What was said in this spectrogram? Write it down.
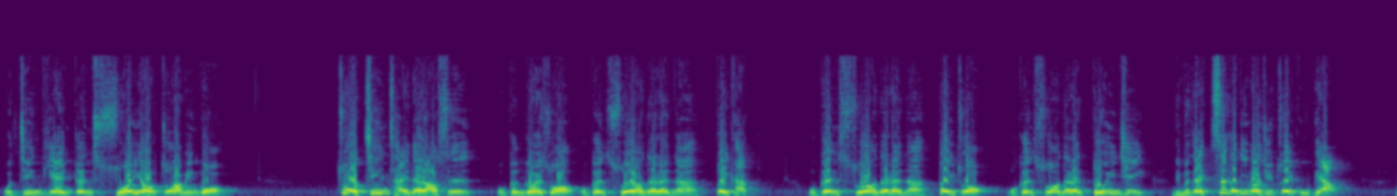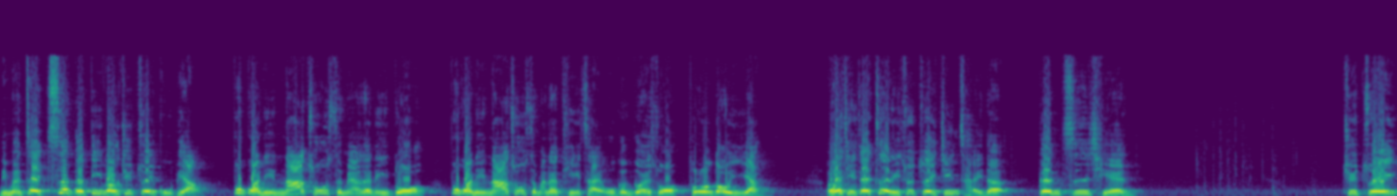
我今天跟所有中华民国做精彩的老师，我跟各位说，我跟所有的人呢对抗，我跟所有的人呢对坐，我跟所有的人赌运气。你们在这个地方去追股票。你们在这个地方去追股票，不管你拿出什么样的利多，不管你拿出什么样的题材，我跟各位说，通通都一样。而且在这里去追精彩的，跟之前去追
